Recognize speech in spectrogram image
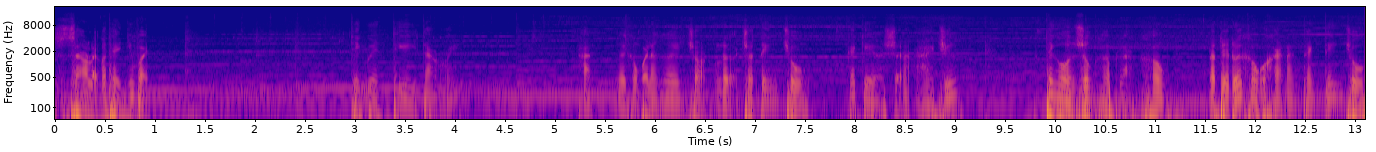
Sao lại có thể như vậy? Thiên nguyên thì tao nói. Hẳn người không phải là người chọn lựa cho tinh chủ, Cái kia sẽ là ai chứ? Tinh hồn dung hợp là không, Là tuyệt đối không có khả năng thành tinh chủ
